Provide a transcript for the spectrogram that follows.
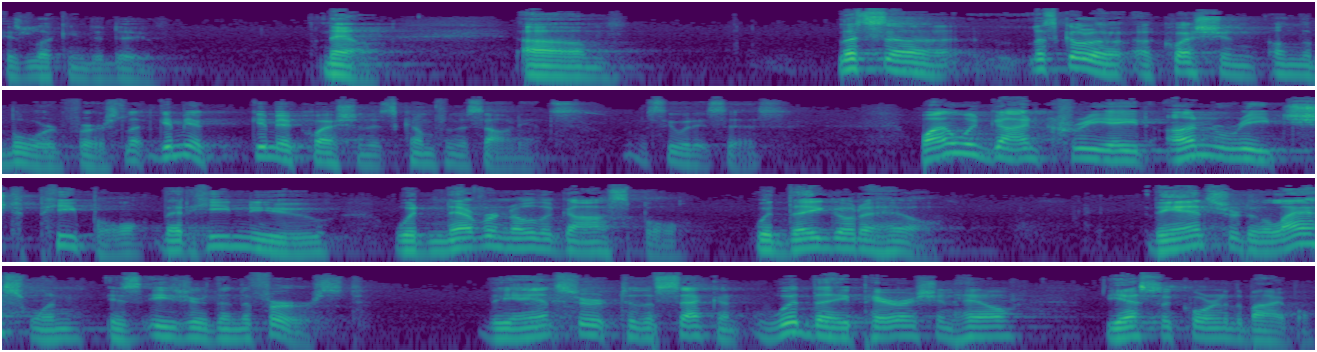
is looking to do. Now, um, let's, uh, let's go to a question on the board first. Let, give, me a, give me a question that's come from this audience. Let's see what it says. Why would God create unreached people that He knew would never know the gospel? Would they go to hell? The answer to the last one is easier than the first. The answer to the second, would they perish in hell? Yes, according to the Bible.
